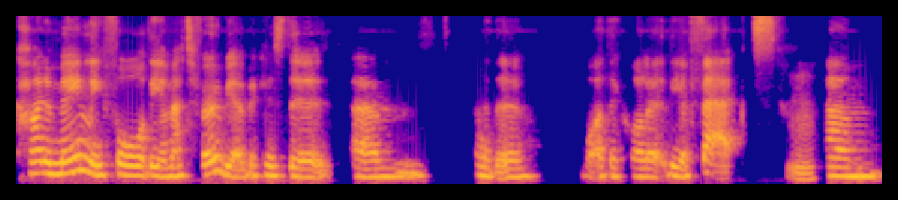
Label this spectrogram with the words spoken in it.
Kind of mainly for the emetophobia because the um, kind of the what do they call it? The effects. Mm. Um,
